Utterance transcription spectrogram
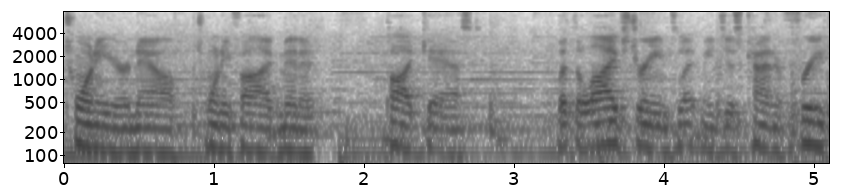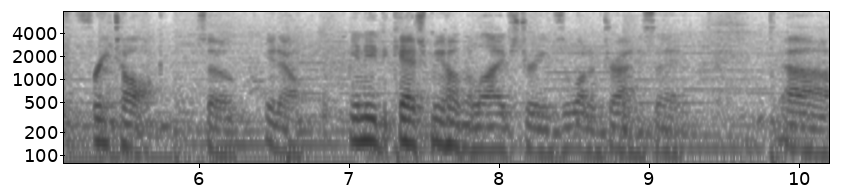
20 or now 25 minute podcast but the live streams let me just kind of free free talk so you know you need to catch me on the live streams is what I'm trying to say uh,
